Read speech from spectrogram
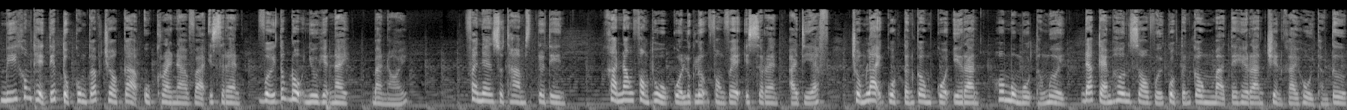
Mỹ không thể tiếp tục cung cấp cho cả Ukraine và Israel với tốc độ như hiện nay, bà nói. Financial Times đưa tin, khả năng phòng thủ của lực lượng phòng vệ Israel IDF chống lại cuộc tấn công của Iran hôm 1 tháng 10 đã kém hơn so với cuộc tấn công mà Tehran triển khai hồi tháng 4.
